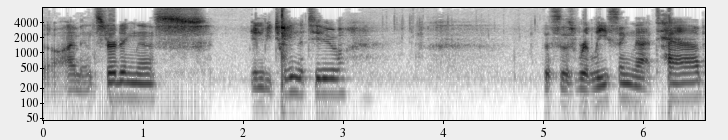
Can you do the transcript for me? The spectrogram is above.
So I'm inserting this in between the two. This is releasing that tab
